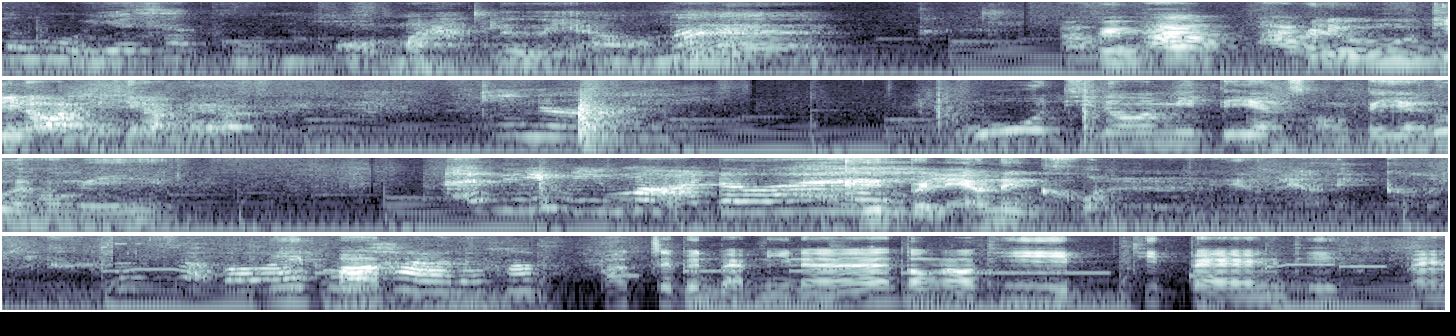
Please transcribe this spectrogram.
สบู่ยาสระผมหอมมากเลยอะหอมมากเอาไปพาพาไปดูที่นอนที่ที่นอนเลยครับที่นอนโอ้ที่นอนมีเตียงสองเตียงด้วยห้องนี้ อันนี้มีหมอนด้วยขึ้นไปแล้วหนึ่งคนขึ้นไปแล้วหนึ่งคนเอาไว้มีทปลั๊อกขานะครับปลั๊กจะเป็นแบบนี้นะ ต้องเอาที่ที่แปลงที่แปลง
